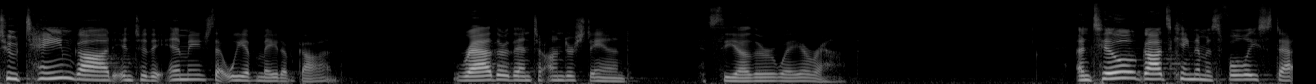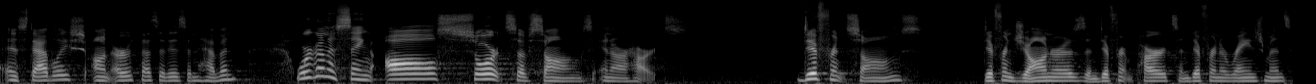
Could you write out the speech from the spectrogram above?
to tame God into the image that we have made of God, rather than to understand it's the other way around. Until God's kingdom is fully sta- established on earth as it is in heaven, we're going to sing all sorts of songs in our hearts. Different songs, different genres and different parts and different arrangements.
